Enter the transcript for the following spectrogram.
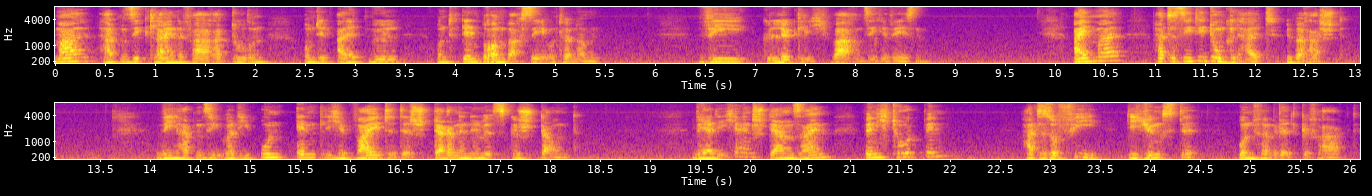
mal hatten sie kleine Fahrradtouren um den Altmühl und den Brombachsee unternommen. Wie glücklich waren sie gewesen. Einmal hatte sie die Dunkelheit überrascht. Wie hatten sie über die unendliche Weite des Sternenhimmels gestaunt. Werde ich ein Stern sein, wenn ich tot bin? hatte Sophie, die jüngste, unvermittelt gefragt.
